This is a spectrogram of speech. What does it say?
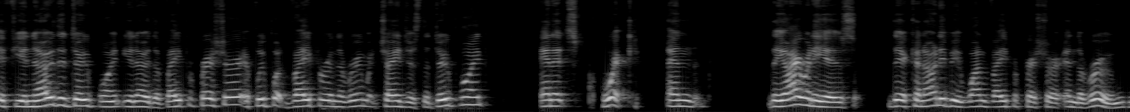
If you know the dew point, you know the vapor pressure. If we put vapor in the room, it changes the dew point and it's quick. And the irony is there can only be one vapor pressure in the room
